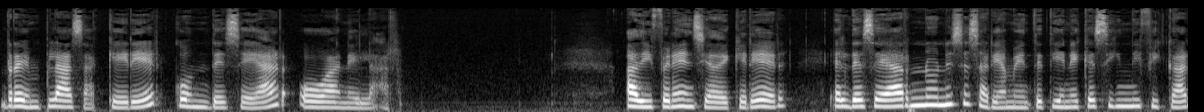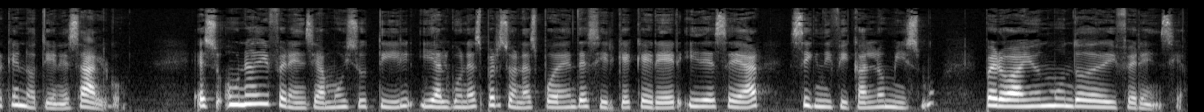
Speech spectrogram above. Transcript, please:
reemplaza querer con desear o anhelar. A diferencia de querer, el desear no necesariamente tiene que significar que no tienes algo. Es una diferencia muy sutil y algunas personas pueden decir que querer y desear significan lo mismo, pero hay un mundo de diferencia.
